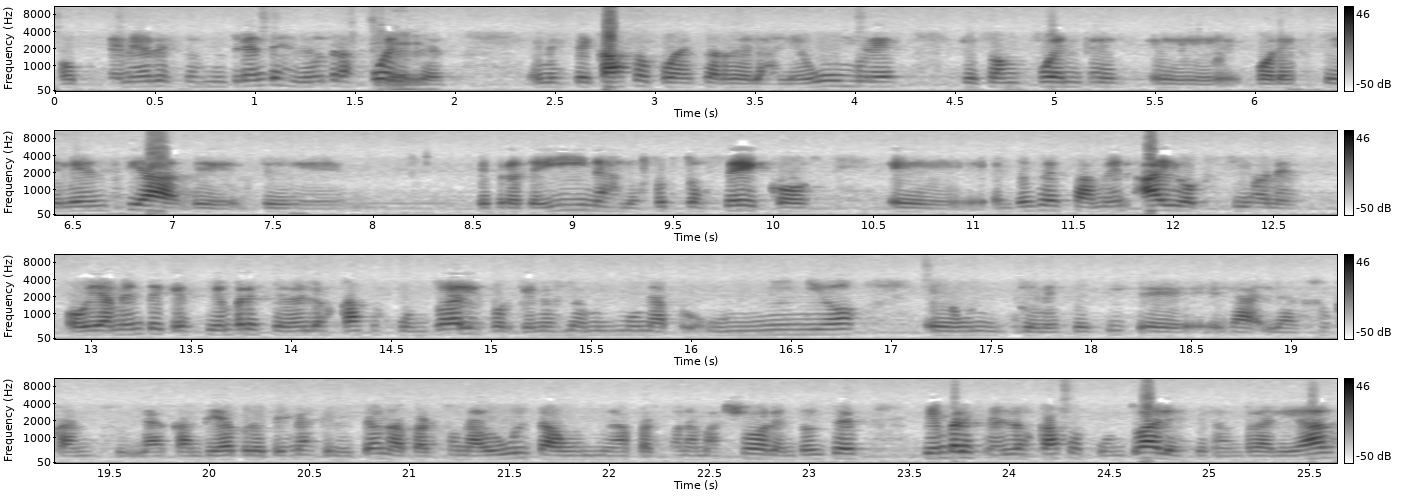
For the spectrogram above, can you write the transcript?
obtener estos nutrientes de otras fuentes. En este caso pueden ser de las legumbres, que son fuentes eh, por excelencia de, de proteínas, los frutos secos, eh, entonces también hay opciones. Obviamente que siempre se ven los casos puntuales porque no es lo mismo un niño eh, que necesite la, la, cantidad de proteínas que necesita una persona adulta o una persona mayor. Entonces siempre se ven los casos puntuales, pero en realidad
